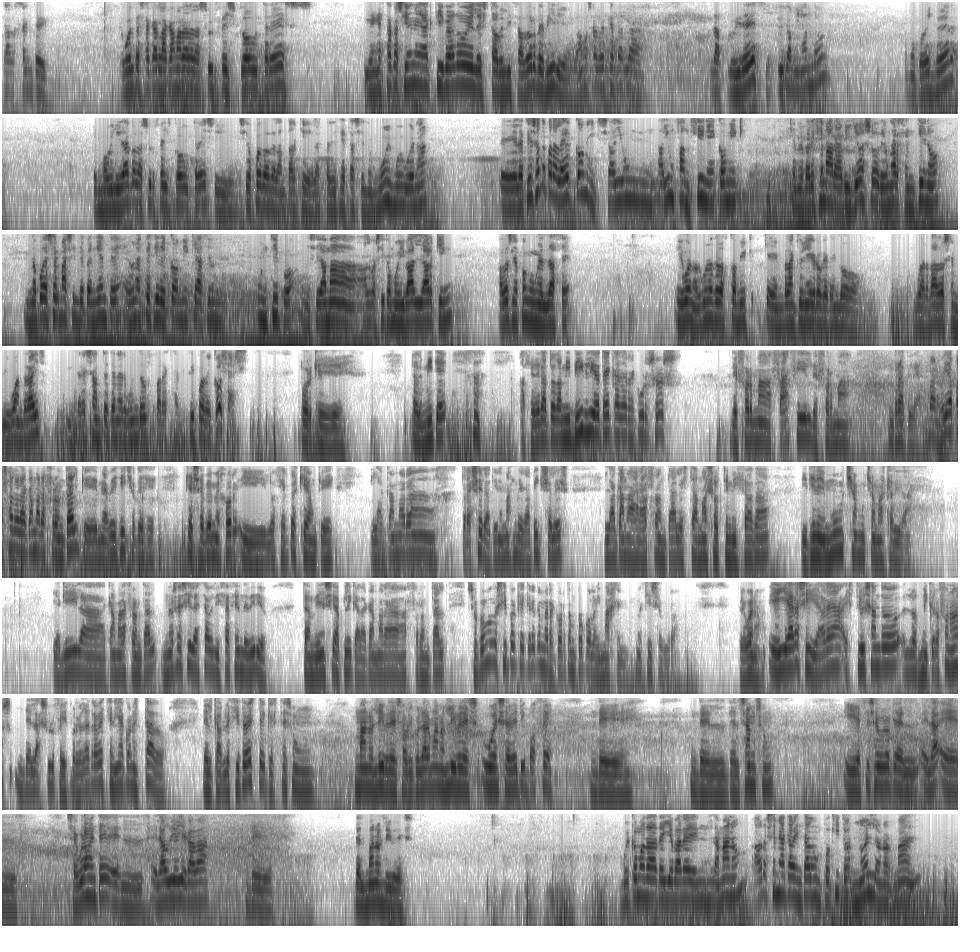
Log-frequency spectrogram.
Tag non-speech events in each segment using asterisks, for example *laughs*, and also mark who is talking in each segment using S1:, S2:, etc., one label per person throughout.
S1: tal gente? He vuelto a sacar la cámara de la Surface Go 3 y en esta ocasión he activado el estabilizador de vídeo. Vamos a ver qué tal la, fluidez. Estoy caminando, como podéis ver, en movilidad con la Surface Go 3 y si os puedo adelantar que la experiencia está siendo muy muy buena. Eh, la estoy usando para leer cómics. Hay un, hay un fanzine cómic que me parece maravilloso de un argentino. No puede ser más independiente. Es una especie de cómic que hace un, tipo y se llama algo así como Ivan Larkin. A ver si os pongo un enlace. Y bueno, algunos de los cómics que en blanco y negro que tengo guardados en mi OneDrive. Interesante tener Windows para este tipo de cosas, porque permite *laughs* acceder a toda mi biblioteca de recursos de forma fácil, de forma rápida. Bueno, voy a pasar a la cámara frontal, que me habéis dicho que, que se ve mejor, y lo cierto es que aunque la cámara trasera tiene más megapíxeles, la cámara frontal está más optimizada y tiene mucha, mucha más calidad. Y aquí la cámara frontal, no sé si la estabilización de vídeo también se aplica a la cámara frontal. Supongo que sí porque creo que me recorta un poco la imagen, no estoy seguro. Pero bueno, y ahora sí, ahora estoy usando los micrófonos de la Surface, porque la otra vez tenía conectado el cablecito este, que este es un manos libres, auricular manos libres USB tipo C de, del, Samsung, y estoy seguro que el, el seguramente el, audio llegaba de, del manos libres. Muy cómoda de llevar en la mano. Ahora se me ha calentado un poquito, no es lo normal,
